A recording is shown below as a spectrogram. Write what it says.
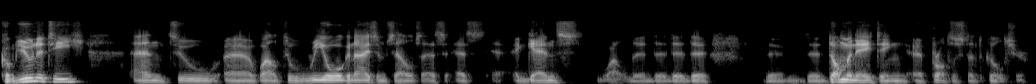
community and to uh, well to reorganize themselves as as against well the the the the, the, the dominating uh, Protestant culture.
